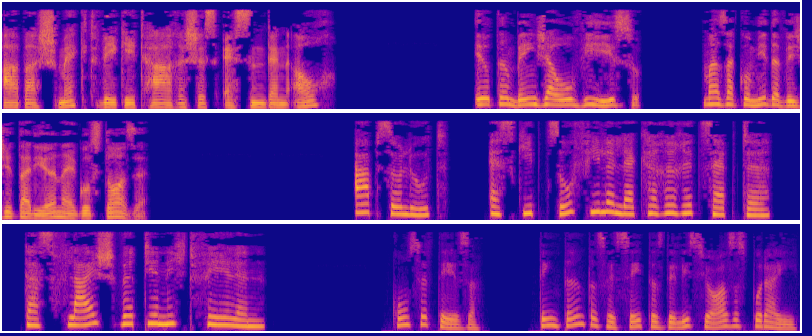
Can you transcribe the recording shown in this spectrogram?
Aber schmeckt vegetarisches Essen denn auch? Eu também já ouvi isso. Mas a comida vegetariana é gostosa? Absolut. Es gibt so viele leckere Rezepte. Das Fleisch wird dir nicht fehlen. Com certeza. Tem tantas receitas deliciosas por aí.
